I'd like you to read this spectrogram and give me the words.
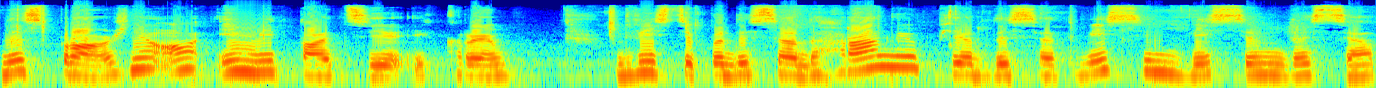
не справжня, а імітація ікри. 250 грамів 58,80.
